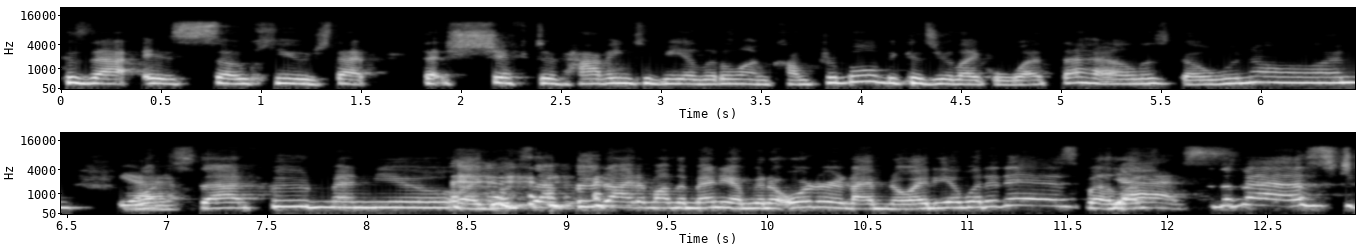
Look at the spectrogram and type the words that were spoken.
because that is so huge. That that shift of having to be a little uncomfortable because you're like, what the hell is going on? Yes. What's that food menu? Like, what's that food item on the menu? I'm going to order it. I have no idea what it is, but yes, the best.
